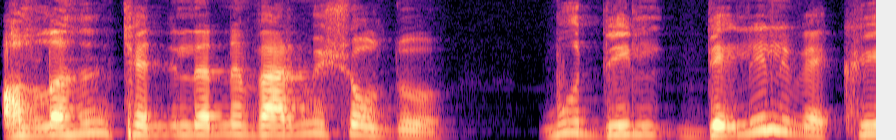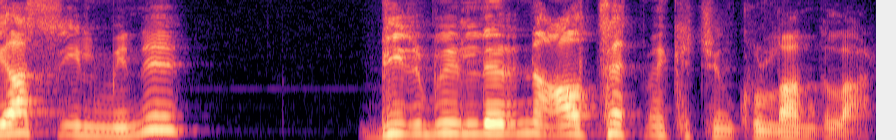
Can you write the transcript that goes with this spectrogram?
Allah'ın kendilerine vermiş olduğu bu dil, delil ve kıyas ilmini birbirlerini alt etmek için kullandılar.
